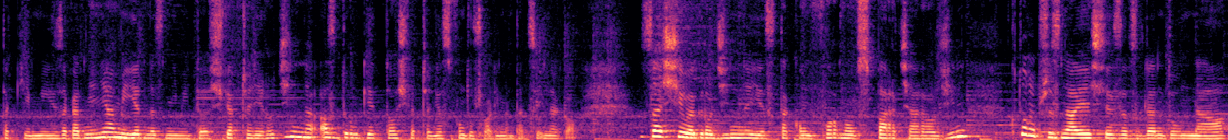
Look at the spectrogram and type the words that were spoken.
y, takimi zagadnieniami. Jedne z nimi to świadczenie rodzinne, a z drugie to świadczenia z funduszu alimentacyjnego. Zasiłek rodzinny jest taką formą wsparcia rodzin, który przyznaje się ze względu na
